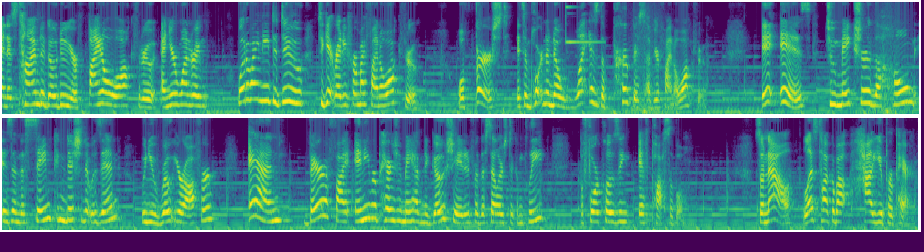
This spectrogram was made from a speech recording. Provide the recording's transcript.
and it's time to go do your final walkthrough and you're wondering, what do I need to do to get ready for my final walkthrough? Well, first, it's important to know what is the purpose of your final walkthrough. It is to make sure the home is in the same condition it was in when you wrote your offer and verify any repairs you may have negotiated for the sellers to complete before closing if possible. So now let's talk about how you prepare.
